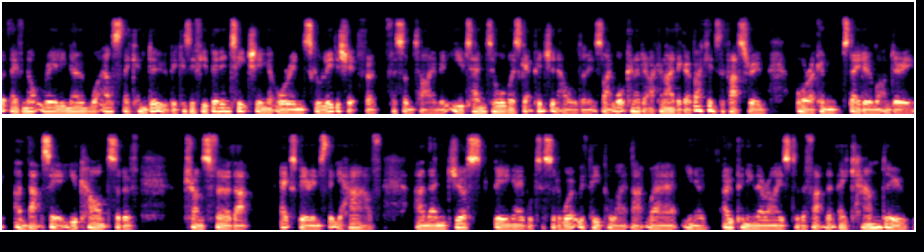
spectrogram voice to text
but they've not really known what else they can do because if you've been in teaching or in school leadership for for some time you tend to almost get pigeonholed and it's like what can i do? I can either go back into the classroom or i can stay doing what i'm doing and that's it. You can't sort of transfer that experience that you have and then just being able to sort of work with people like that where you know opening their eyes to the fact that they can do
